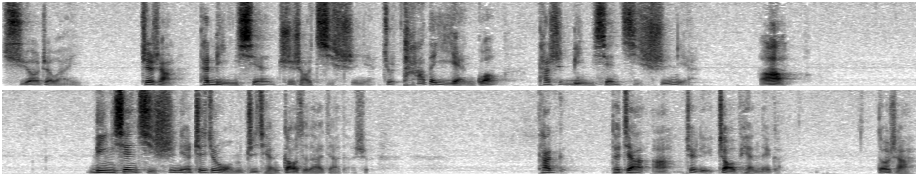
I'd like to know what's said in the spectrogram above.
需要这玩意，这啥？他领先至少几十年，就是他的眼光，他是领先几十年，啊，领先几十年，这就是我们之前告诉大家的，是。他，他家啊，这里照片那个，都是啊，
